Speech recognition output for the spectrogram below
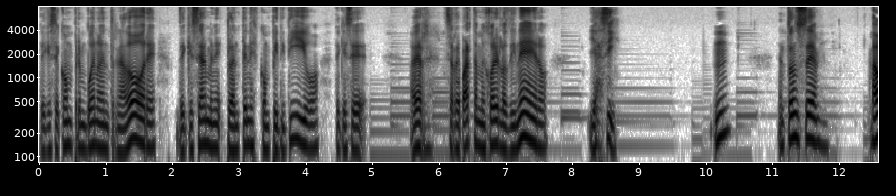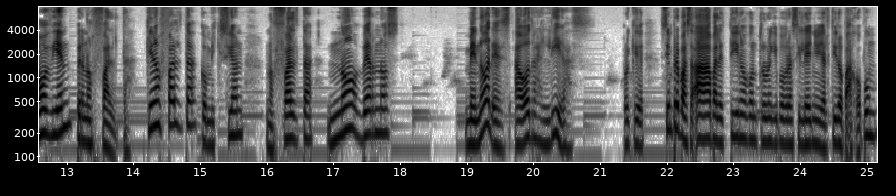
de que se compren buenos entrenadores, de que se armen planteles competitivos, de que se a ver, se repartan mejores los dineros y así. ¿Mm? Entonces, vamos bien, pero nos falta. ¿Qué nos falta? Convicción, nos falta no vernos menores a otras ligas. Porque siempre pasa, ah, Palestino contra un equipo brasileño y al tiro pajo, pum.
